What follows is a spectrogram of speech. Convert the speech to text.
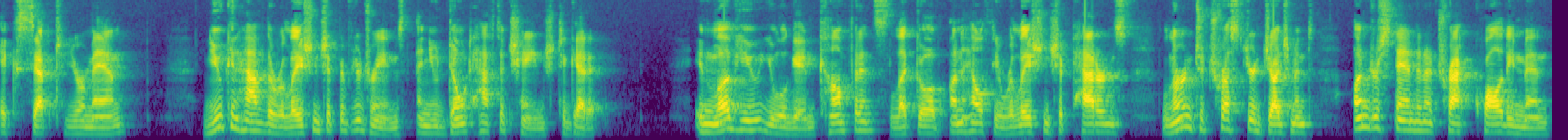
except your man? You can have the relationship of your dreams and you don't have to change to get it. In Love U, you will gain confidence, let go of unhealthy relationship patterns, learn to trust your judgment, understand and attract quality men,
